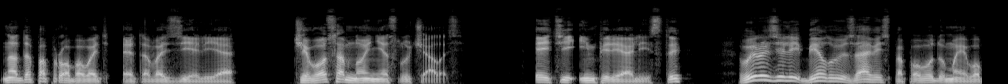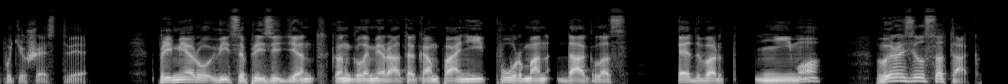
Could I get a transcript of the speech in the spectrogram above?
надо попробовать этого зелья, чего со мной не случалось. Эти империалисты – выразили белую зависть по поводу моего путешествия. К примеру, вице-президент конгломерата компаний Пурман Даглас Эдвард Нимо выразился так.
